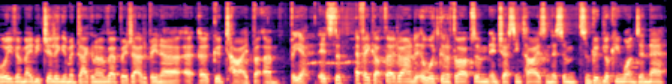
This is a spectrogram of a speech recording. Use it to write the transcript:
or even maybe Gillingham and Dagenham and Redbridge, that would have been a, a, good tie. But um, but yeah, it's the FA Cup third round. It's always going to throw up some interesting ties, and there's some some good looking ones in there.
